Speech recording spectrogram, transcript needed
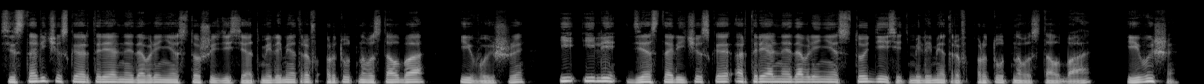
Систолическое артериальное давление 160 мм ртутного столба и выше и или диастолическое артериальное давление 110 мм ртутного столба и выше.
